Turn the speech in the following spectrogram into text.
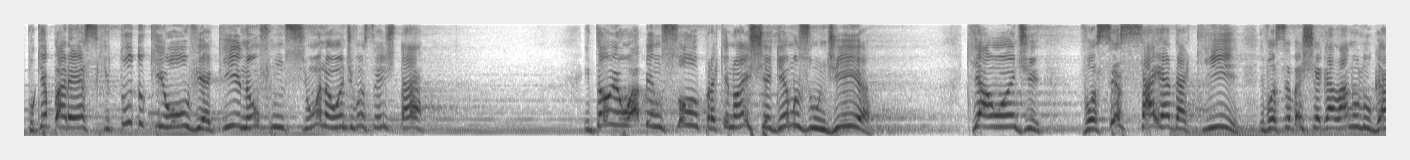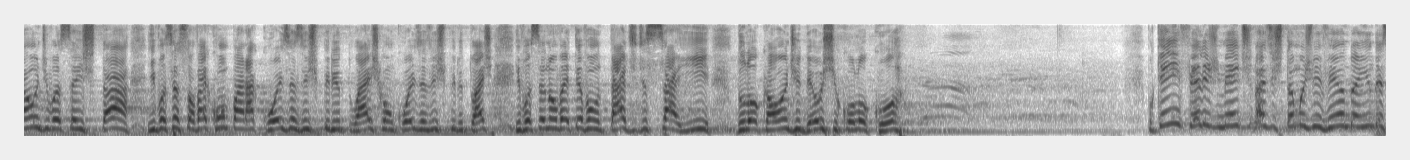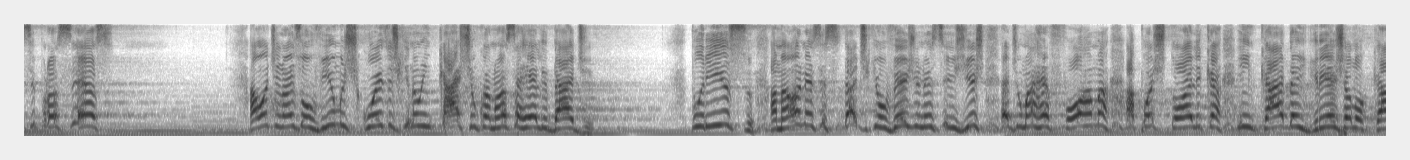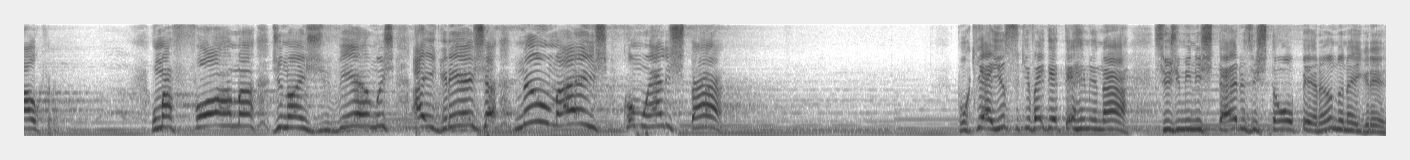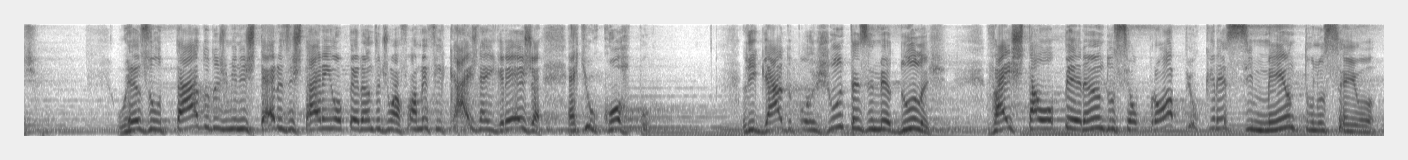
Porque parece que tudo que houve aqui não funciona onde você está. Então eu abençoo para que nós cheguemos um dia que aonde você saia daqui e você vai chegar lá no lugar onde você está e você só vai comparar coisas espirituais com coisas espirituais e você não vai ter vontade de sair do local onde Deus te colocou. Porque infelizmente nós estamos vivendo ainda esse processo, aonde nós ouvimos coisas que não encaixam com a nossa realidade. Por isso, a maior necessidade que eu vejo nesses dias é de uma reforma apostólica em cada igreja local. Uma forma de nós vermos a igreja não mais como ela está. Porque é isso que vai determinar se os ministérios estão operando na igreja. O resultado dos ministérios estarem operando de uma forma eficaz na igreja é que o corpo, ligado por juntas e medulas, vai estar operando o seu próprio crescimento no Senhor.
